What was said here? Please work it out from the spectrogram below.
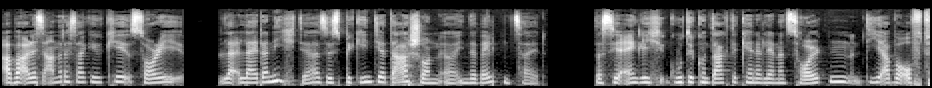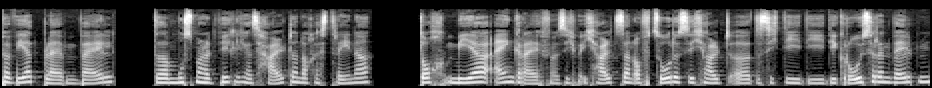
Aber alles andere sage ich, okay, sorry, le leider nicht. Ja? Also es beginnt ja da schon äh, in der Welpenzeit, dass sie eigentlich gute Kontakte kennenlernen sollten, die aber oft verwehrt bleiben, weil da muss man halt wirklich als Halter und auch als Trainer doch mehr eingreifen. Also ich, ich halte es dann oft so, dass ich halt, äh, dass ich die, die, die größeren Welpen,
